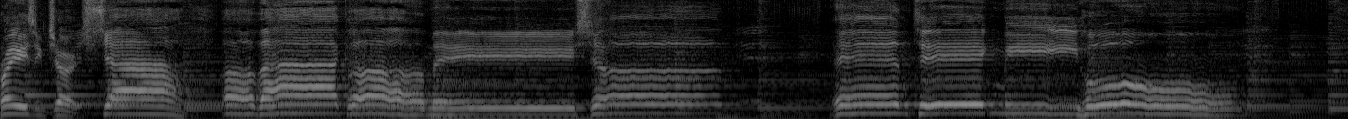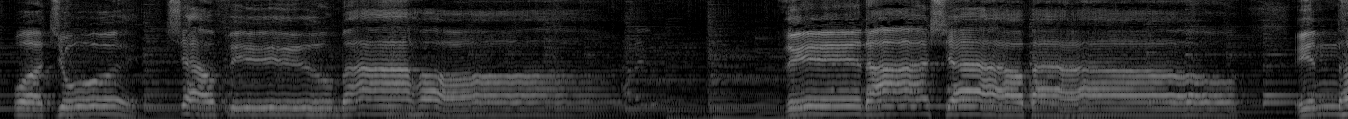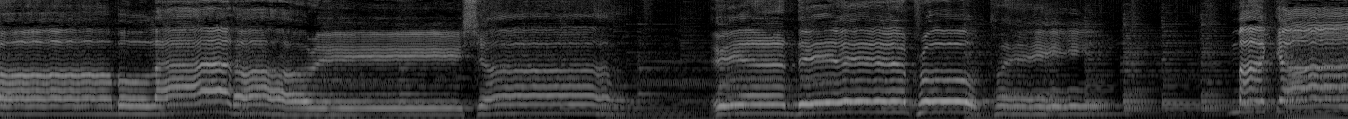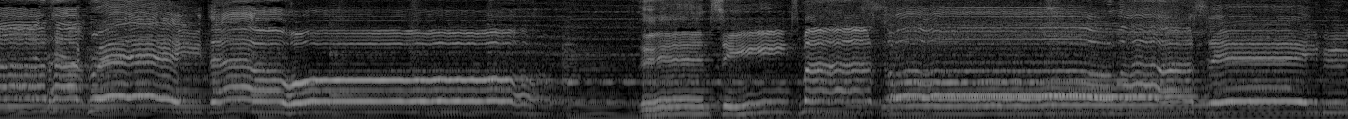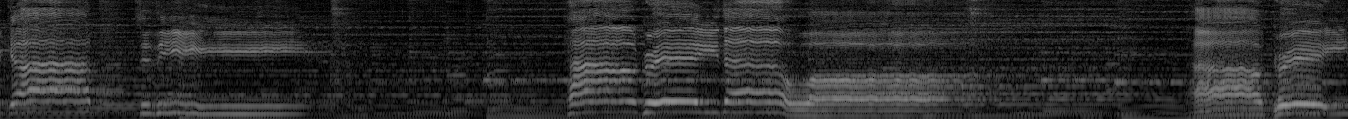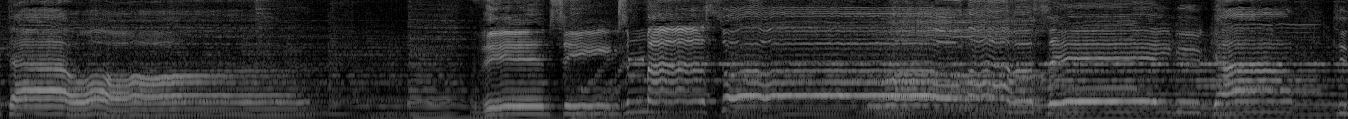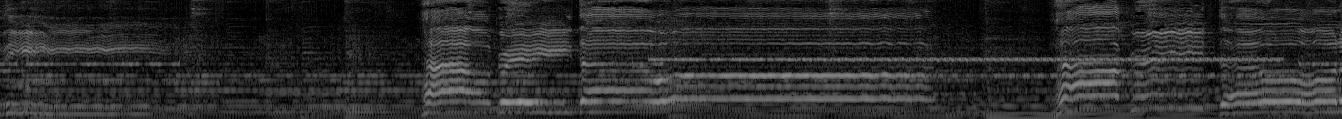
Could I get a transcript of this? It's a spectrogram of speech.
Praise Him, church. Shout of acclamation and take me home. What joy shall fill my heart. Then I shall bow in heart.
